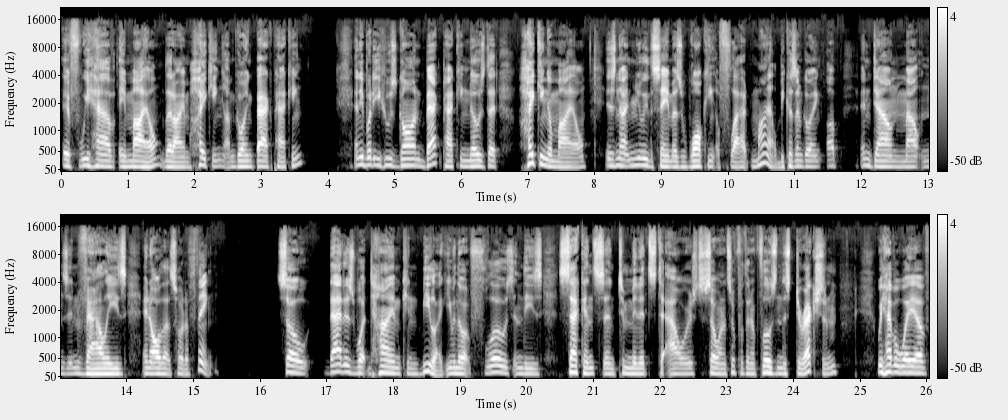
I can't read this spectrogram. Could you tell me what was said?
if we have a mile that I'm hiking, I'm going backpacking. Anybody who's gone backpacking knows that hiking a mile is not nearly the same as walking a flat mile because I'm going up and down mountains and valleys and all that sort of thing. So that is what time can be like, even though it flows in these seconds and to minutes to hours, so on and so forth, and it flows in this direction. We have a way of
